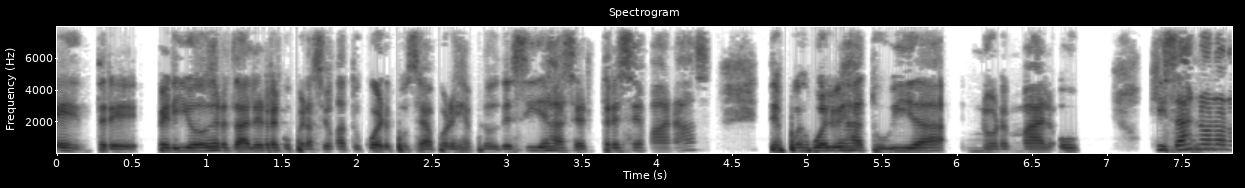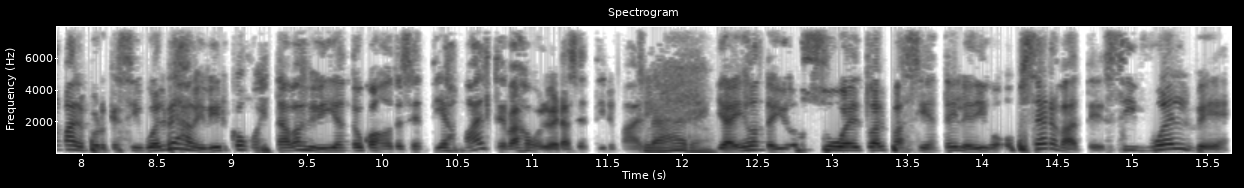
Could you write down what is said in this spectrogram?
entre periodos de darle recuperación a tu cuerpo. O sea, por ejemplo, decides hacer tres semanas, después vuelves a tu vida normal o quizás no normal, porque si vuelves a vivir como estabas viviendo cuando te sentías mal, te vas a volver a sentir mal. Claro. Y ahí es donde yo suelto al paciente y le digo, obsérvate, si vuelve,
